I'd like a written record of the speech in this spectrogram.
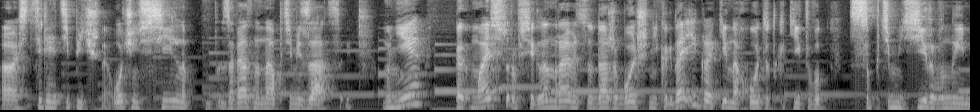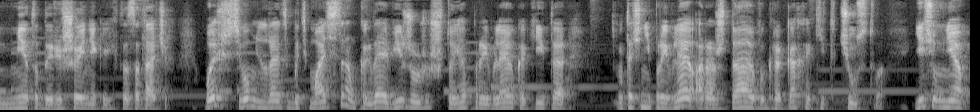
э, стереотипичная, очень сильно завязана на оптимизации. Мне, как мастеру, всегда нравится даже больше не когда игроки находят какие-то вот соптимизированные методы решения каких-то задачек. Больше всего мне нравится быть мастером, когда я вижу, что я проявляю какие-то... Точнее, не проявляю, а рождаю в игроках какие-то чувства. Если у меня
